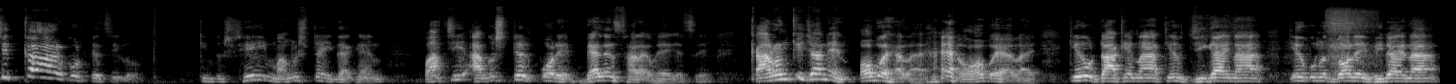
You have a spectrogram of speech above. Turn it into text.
চিৎকার করতেছিল। কিন্তু সেই মানুষটাই দেখেন পাঁচই আগস্টের পরে ব্যালেন্স হারা হয়ে গেছে। কারণ কি জানেন? অবহেলায়। হ্যাঁ অবহেলায়। কেউ ডাকে না, কেউ জিগায় না, কেউ কোনো দলে ভিড়ায় না।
